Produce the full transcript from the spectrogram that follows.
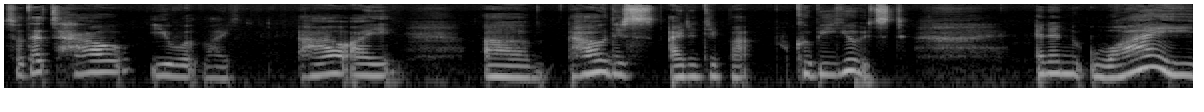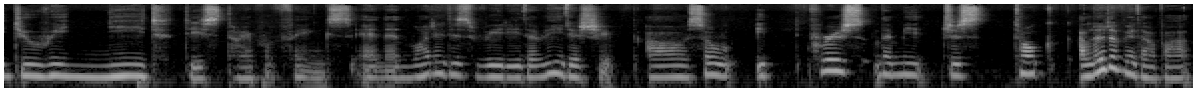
So that's how you would like how i um, how this identity map could be used. And then why do we need these type of things? And then what it is really the leadership. Uh, so it first let me just talk a little bit about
